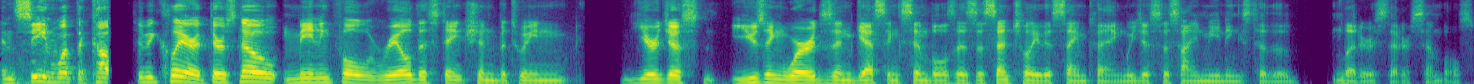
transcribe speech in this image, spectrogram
and seeing what the color To be clear, there's no meaningful, real distinction between you're just using words and guessing symbols is essentially the same thing. We just assign meanings to the letters that are symbols.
